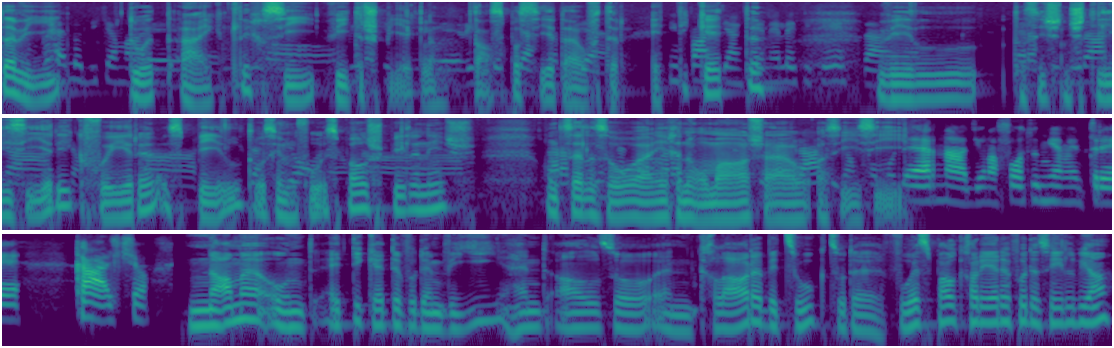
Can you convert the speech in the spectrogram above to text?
der Wein tut eigentlich sie widerspiegeln. Das passiert auch auf der Etikette, weil das ist eine Stilisierung von ihr, ein Bild, das sie im Fußball spielen ist und soll so eigentlich eine Hommage auch an sie sein. Calcio. Name und Etikette von dem Wein haben also einen klaren Bezug zu der Fußballkarriere von der Silvia.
